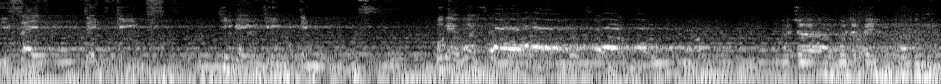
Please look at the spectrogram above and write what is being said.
He said take games. He made game games. Okay, uh, what's uh, what's your favorite this month?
